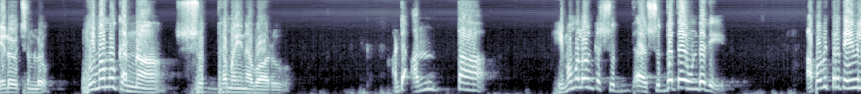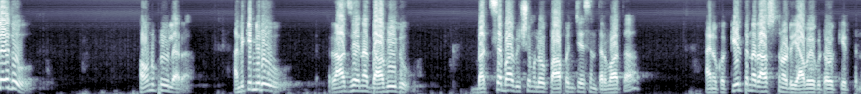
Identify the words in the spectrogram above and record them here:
ఏడో వచనంలో హిమము కన్నా శుద్ధమైన వారు అంటే అంత హిమములో ఇంకా శుద్ధ శుద్ధతే ఉండేది. అపవిత్రత ఏమి లేదు. అవును ప్రియులారా అందుకే మీరు రాజైన దావీదు బత్సభ విషయంలో పాపం చేసిన తర్వాత ఆయన ఒక కీర్తన రాస్తున్నాడు యాభై ఒకటవ కీర్తన.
